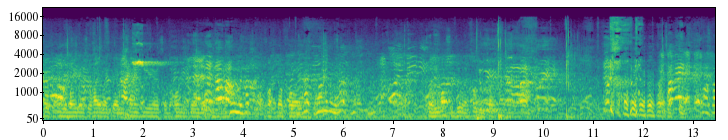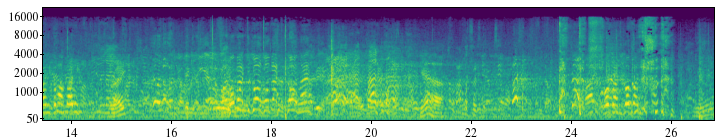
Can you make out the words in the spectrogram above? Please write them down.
sold to other minors or high like that, you sign here so the owners don't get fucked up for it. So he wants to do it. I told him to start signing come on, buddy. Come on, buddy. All right? Go back to goal. Go back to goal, man. Yeah. go back. Go back. really?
